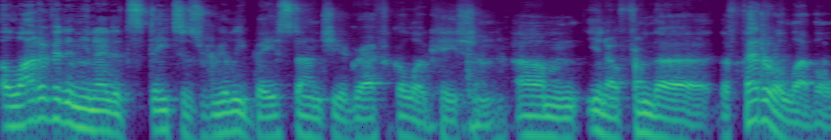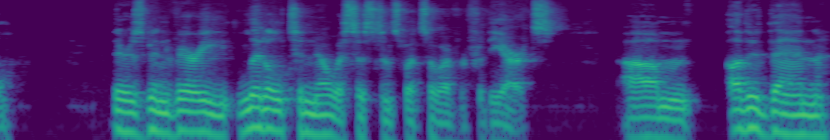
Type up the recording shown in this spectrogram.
a lot of it in the United States is really based on geographical location. Um, you know, from the, the federal level, there's been very little to no assistance whatsoever for the arts, um, other than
